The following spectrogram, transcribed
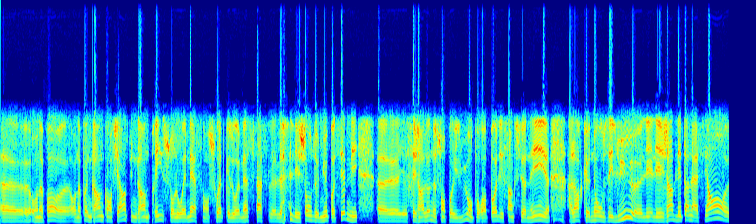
Euh, on n'a pas euh, on n'a pas une grande confiance puis une grande prise sur l'OMS. On souhaite que l'OMS fasse les choses le mieux possible, mais euh, ces gens-là ne sont pas élus. On pourra pas les sanctionner. Alors que nos élus, les, les gens de l'État-nation,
